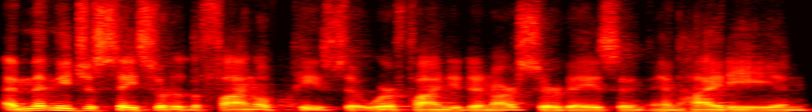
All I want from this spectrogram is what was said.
And let me just say, sort of the final piece that we're finding in our surveys, and, and Heidi and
